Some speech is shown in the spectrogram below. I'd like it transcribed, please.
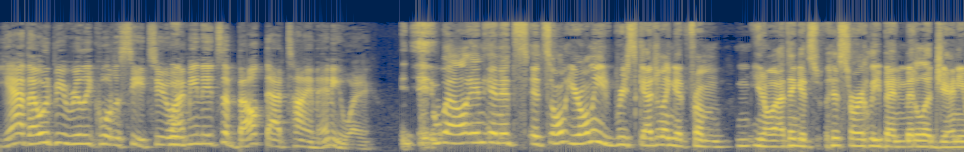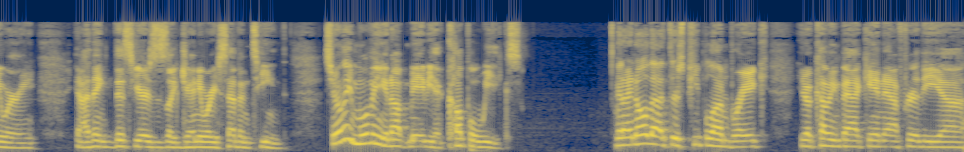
Yeah, that would be really cool to see too. I mean, it's about that time anyway. It, well, and, and it's it's you're only rescheduling it from you know I think it's historically been middle of January. Yeah, I think this year's is like January seventeenth. So you're only moving it up maybe a couple weeks. And I know that there's people on break, you know, coming back in after the uh,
